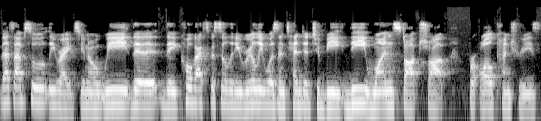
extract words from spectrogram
That's absolutely right. You know, we the the COVAX facility really was intended to be the one-stop shop for all countries.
